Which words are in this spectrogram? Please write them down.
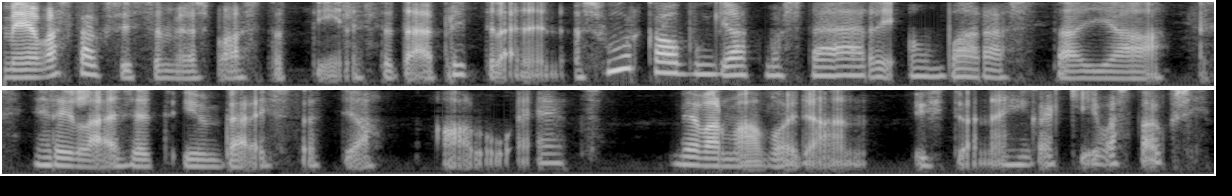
Meidän vastauksissa myös vastattiin, että tämä brittiläinen suurkaupunkiatmosfääri on parasta ja erilaiset ympäristöt ja alueet. Me varmaan voidaan yhtyä näihin kaikkiin vastauksiin.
